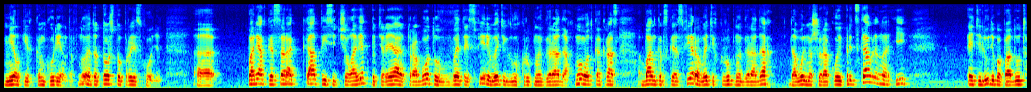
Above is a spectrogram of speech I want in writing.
мелких конкурентов. Но это то, что происходит. Э, порядка 40 тысяч человек потеряют работу в этой сфере, в этих двух крупных городах. Ну вот как раз банковская сфера в этих крупных городах довольно широко и представлена. И эти люди попадут,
